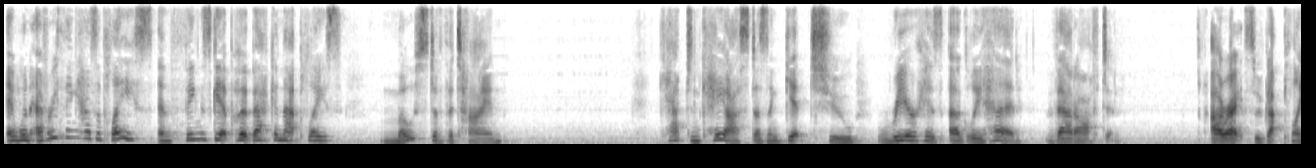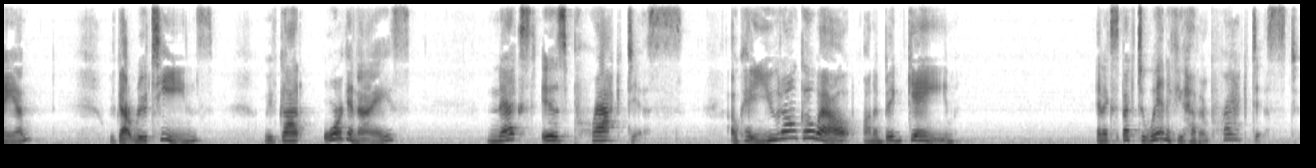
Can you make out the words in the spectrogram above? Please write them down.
And when everything has a place and things get put back in that place most of the time, Captain Chaos doesn't get to rear his ugly head that often. All right, so we've got plan, we've got routines, we've got organize. Next is practice. Okay, you don't go out on a big game and expect to win if you haven't practiced.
